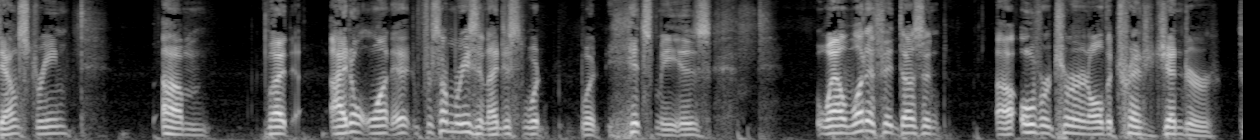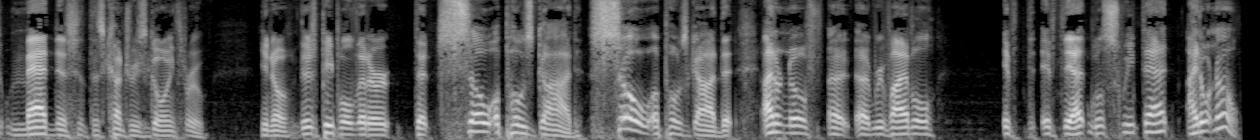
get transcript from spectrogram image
downstream. Um, but I don't want it for some reason. I just what what hits me is, well, what if it doesn't uh, overturn all the transgender madness that this country is going through? You know, there's people that are that so oppose God, so oppose God that I don't know if uh, a revival, if if that will sweep that. I don't know,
